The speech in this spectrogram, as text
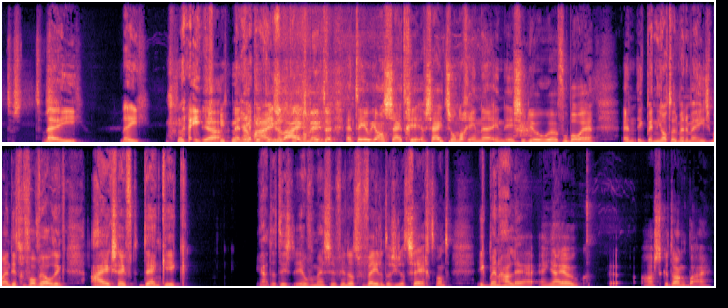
Het was- het was- Nee, nee, nee. Ja, en Nee. ik, ik maar hij denk is dat Ajax beter... En Theo Jans zei het, zei het zondag in, eh, in, in studio eh, voetbal, hè. En ik ben niet altijd met hem eens, maar in dit geval wel. Ik denk, Ajax heeft, denk ik... Ja, dat is, heel veel mensen vinden dat vervelend als je dat zegt. Want ik ben Haller en jij ook eh, hartstikke dankbaar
